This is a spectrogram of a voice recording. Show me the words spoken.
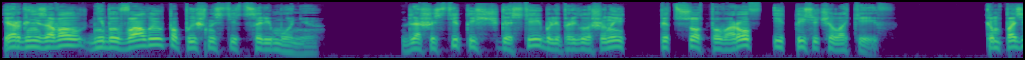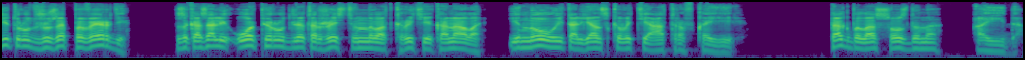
и организовал небывалую по пышности церемонию. Для шести тысяч гостей были приглашены 500 поваров и тысяча лакеев. Композитору Джузеппе Верди заказали оперу для торжественного открытия канала и нового итальянского театра в Каире. Так была создана «Аида».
